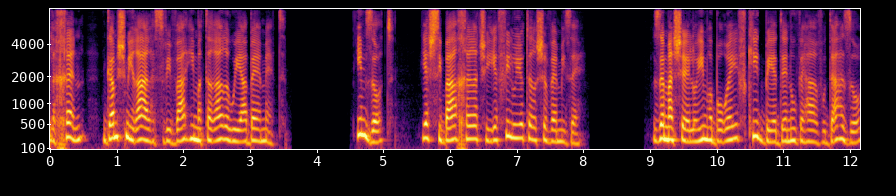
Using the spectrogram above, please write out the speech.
לכן, גם שמירה על הסביבה היא מטרה ראויה באמת. עם זאת, יש סיבה אחרת שהיא אפילו יותר שווה מזה. זה מה שאלוהים הבורא הפקיד בידינו והעבודה הזו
